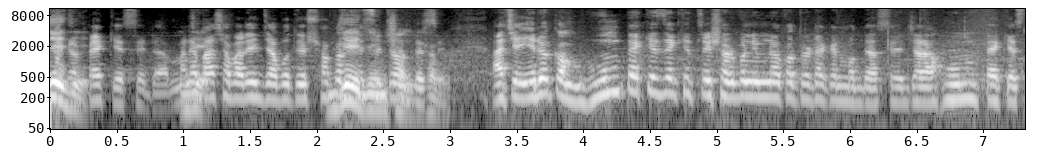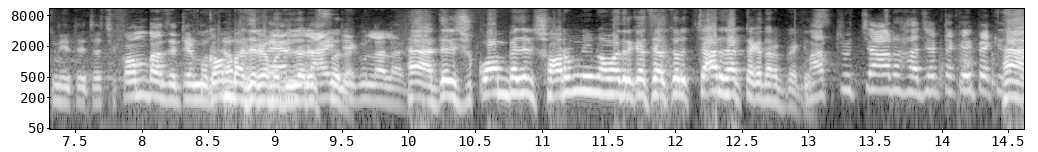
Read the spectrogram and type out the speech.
জি, জি। মানে জি। যাবতীয় সকল জি, জি, কিছু চলতেছে। আচ্ছা এরকম হোম প্যাকেজের ক্ষেত্রে সর্বনিম্ন কত টাকার মধ্যে আছে? যারা হোম প্যাকেজ নিতে কম বাজেটের মধ্যে কম বাজারের মধ্যে যারা হ্যাঁ তাহলে কম বাজেট সর্বনিম্ন আমাদের কাছে চার হাজার টাকা দামের প্যাকেজ মাত্র চার হাজার টাকায় প্যাকেজ হ্যাঁ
